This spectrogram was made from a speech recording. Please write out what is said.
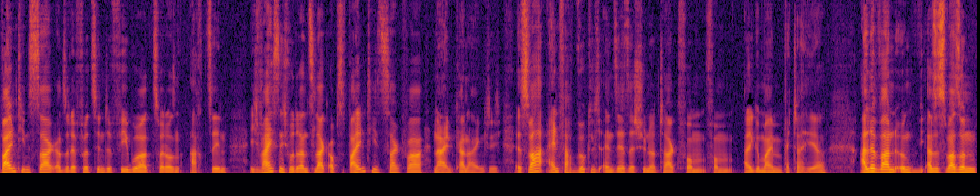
Valentinstag, also der 14. Februar 2018. Ich weiß nicht, woran es lag, ob es Valentinstag war. Nein, kann eigentlich nicht. Es war einfach wirklich ein sehr, sehr schöner Tag vom, vom allgemeinen Wetter her. Alle waren irgendwie, also es war so ein,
